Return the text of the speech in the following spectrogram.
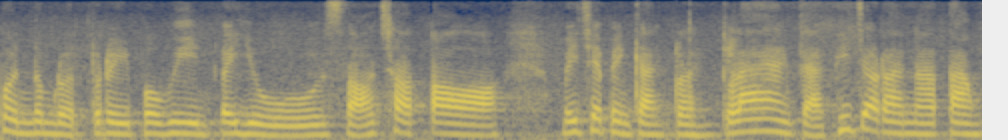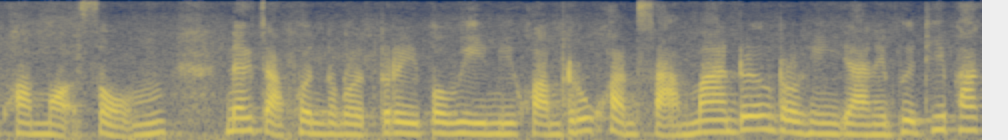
พลตำรวจตรีประวีนไปอยู่สชต ไม่ใช่เป็นการกลั่นแกล้ง แต่พิจารณาตามความเหมาะสม เนื่องจากพลตำรวจตรีประวีนมีความรู้ความสามารถเรื่องโรฮิงญาในพื้นที่ภาค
